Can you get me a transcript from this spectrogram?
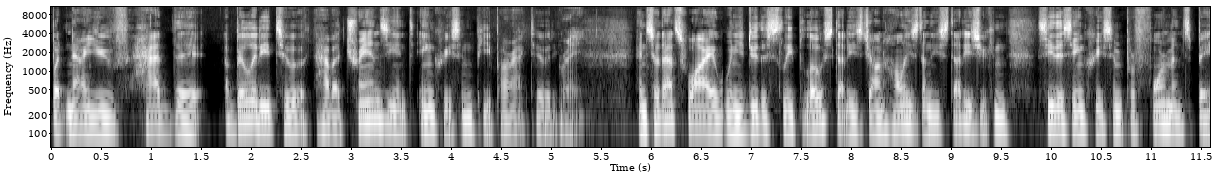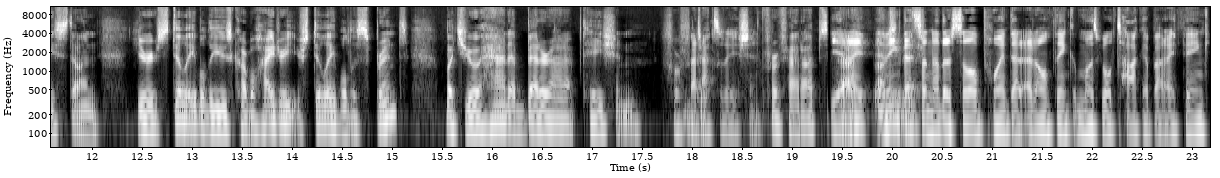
but now you've had the ability to have a transient increase in PPAR activity. Right. And so that's why when you do the sleep low studies, John Hawley's done these studies, you can see this increase in performance based on you're still able to use carbohydrate, you're still able to sprint, but you had a better adaptation for fat oxidation. For fat ups. Yeah, I, I, think that's another subtle point that I don't think most people talk about. I think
